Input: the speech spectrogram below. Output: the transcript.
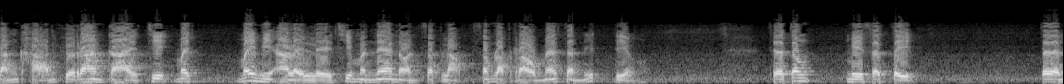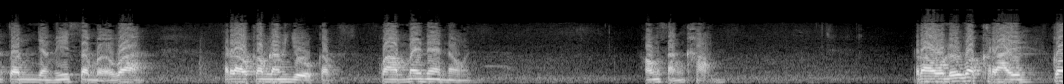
สังขารคือร่างกายที่ไม่ไม่มีอะไรเลยที่มันแน่นอนสำหรับสำหรับเราแม้แต่นิดเดียว เธอต้องมีสติเตือนตนอย่างนี้เสมอว่า เรากำลังอยู่กับความไม่แน่นอน ของสังขาร เราหรือว่าใครก็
